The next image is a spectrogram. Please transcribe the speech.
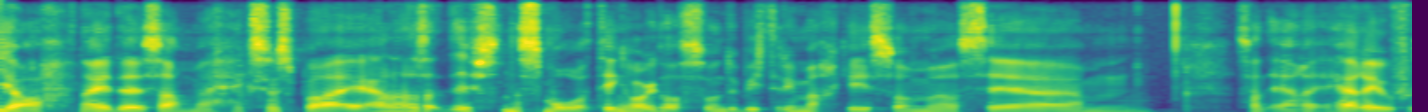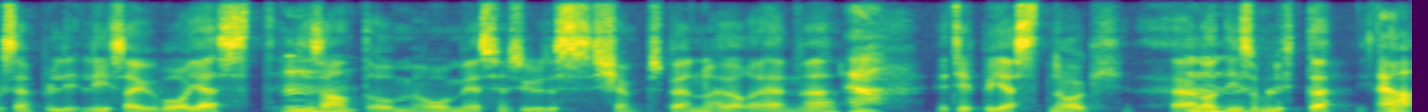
Ja, nei, det er samme. Jeg synes bare, jeg, altså, Det er sånne småting òg, som du biter deg merke i, som å se sånn. Her, her er jo f.eks. Lisa er jo vår gjest, ikke sant? Og, og vi syns jo det er kjempespennende å høre henne. Ja. Jeg tipper gjesten òg, eller de som lytter. Ja.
